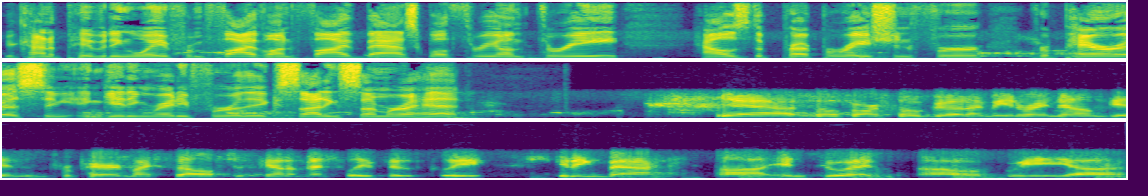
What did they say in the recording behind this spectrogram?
you're kind of pivoting away from five on five basketball, three on three. How's the preparation for for Paris and, and getting ready for the exciting summer ahead? Yeah, so far so good. I mean, right now I'm getting prepared myself, just kind of mentally, physically getting back uh, into it. Uh, we uh,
